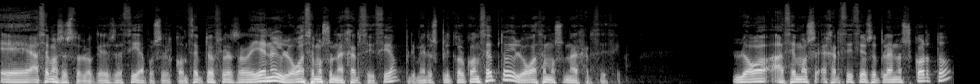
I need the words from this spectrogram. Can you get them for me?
Eh, hacemos esto, lo que os decía, pues el concepto de flash relleno y luego hacemos un ejercicio. Primero explico el concepto y luego hacemos un ejercicio. Luego hacemos ejercicios de planos corto,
